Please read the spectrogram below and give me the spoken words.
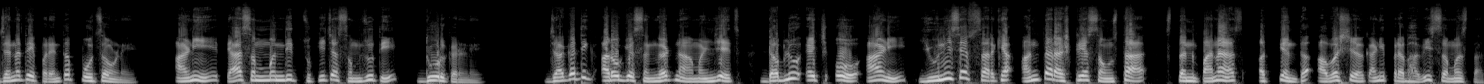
जनतेपर्यंत पोहोचवणे आणि त्यासंबंधित चुकीच्या समजुती दूर करणे. जागतिक आरोग्य संघटना म्हणजेच डब्ल्यू एच ओ आणि युनिसेफ सारख्या आंतरराष्ट्रीय संस्था स्तनपानास अत्यंत आवश्यक आणि प्रभावी समजतात.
